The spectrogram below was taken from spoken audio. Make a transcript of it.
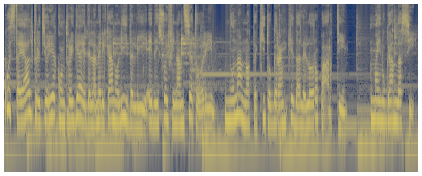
Questa e altre teorie contro i gay dell'americano Lively e dei suoi finanziatori non hanno attecchito granché dalle loro parti, ma in Uganda sì.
